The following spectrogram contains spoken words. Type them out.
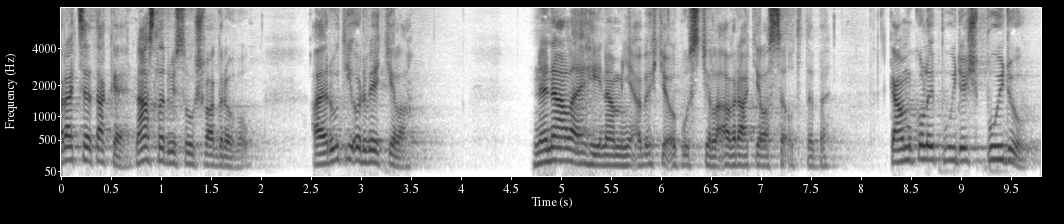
Vrať se také, následuj svou švagrovou. Ale Ruth jí odvětila, nenáléhy na mě, abych tě opustila a vrátila se od tebe. Kamkoliv půjdeš, půjdu.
